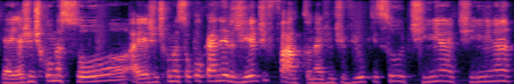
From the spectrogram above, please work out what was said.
E aí a gente começou, aí a gente começou a colocar energia de fato, né? A gente viu que isso tinha tinha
